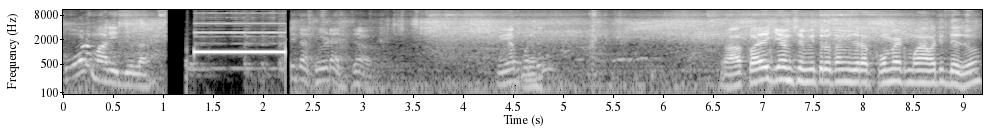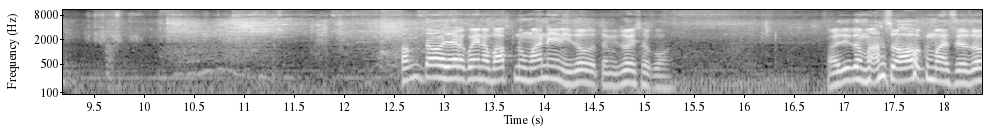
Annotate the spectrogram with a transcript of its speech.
કોડ મારી દઉલા કઈ ગેમ છે મિત્રો? તમે જરા કોમેન્ટમાં વાંચી દેજો. રમતા હોય જ્યારે કોઈના બાપનું માને નહીં. જો તમે જોઈ શકો. હજી તો માણસો આવકમાં છે, જો.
